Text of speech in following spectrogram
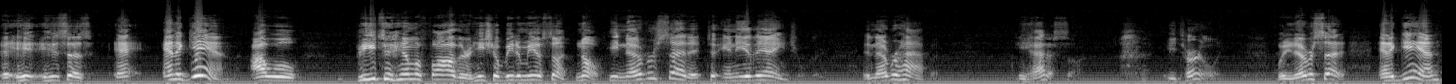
He, he says, And again, I will be to him a father, and he shall be to me a son. No, he never said it to any of the angels. It never happened. He had a son eternally, but he never said it. And again,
